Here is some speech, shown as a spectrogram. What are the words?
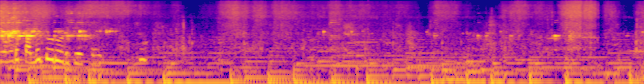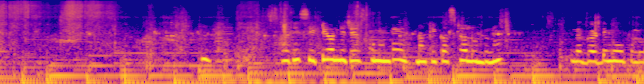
ఎవడో పల్లెటూరోడు చేశారు అదే సిటీ అన్ని చేసుకుని ఉంటే నాకు ఈ కష్టాలు ఉండును. ఇలా గడ్డి మోపులు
